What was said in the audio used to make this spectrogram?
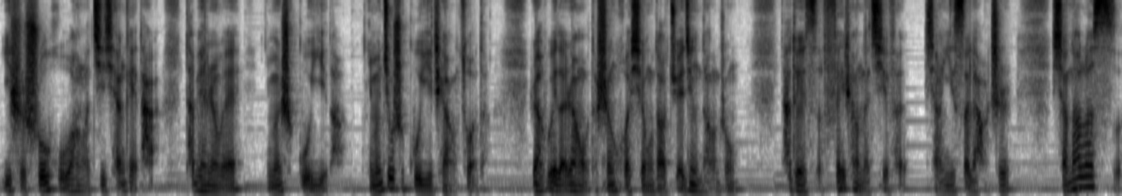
一时疏忽，忘了寄钱给他，他便认为你们是故意的，你们就是故意这样做的，让为了让我的生活陷入到绝境当中。他对此非常的气愤，想一死了之。想到了死，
